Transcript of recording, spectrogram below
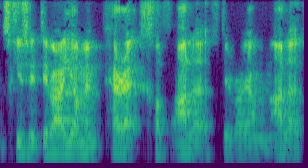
excuse me, Divrei Yomim, Perek Chof Aleph, Divrei Yomim Aleph.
